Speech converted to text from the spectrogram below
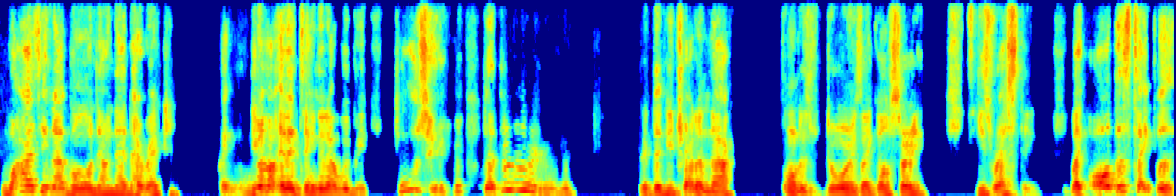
why is he not going down that direction? Like, you know how entertaining that would be? Who's here? And then you try to knock on his door. He's like, "Oh, sorry, he's resting." Like all this type of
